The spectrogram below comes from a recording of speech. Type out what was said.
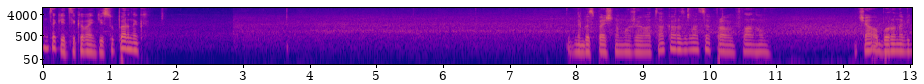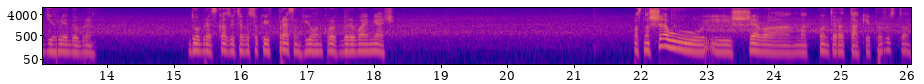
Ну, такий цікавенький суперник. Тут небезпечно може атака розвиватися правим флангом. Хоча оборона відігрує добре. Добре, сказується високий пресинг, Йоган Кройф вириває м'яч. Пас на Шеву і Шева на контратаки. Просто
